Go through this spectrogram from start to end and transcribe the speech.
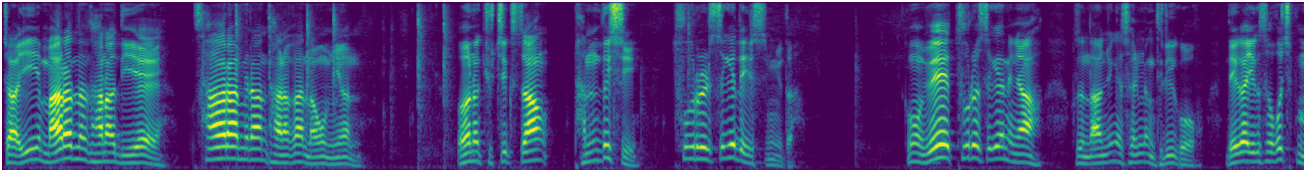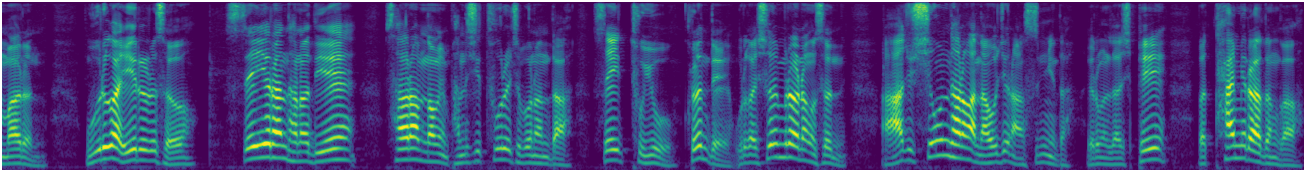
자, 이 말하는 단어 뒤에 사람이라는 단어가 나오면 어느 규칙상 반드시 to를 쓰게 되어 있습니다. 그럼 왜 to를 쓰게 하느냐? 그래서 나중에 설명드리고 내가 여기서 하고 싶은 말은 우리가 예를 들어서 say라는 단어 뒤에 사람 나오면 반드시 to를 집어넣는다. Say to you. 그런데 우리가 시험이라는 것은 아주 쉬운 단어가 나오지는 않습니다. 여러분 알다시피 뭐 time이라든가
